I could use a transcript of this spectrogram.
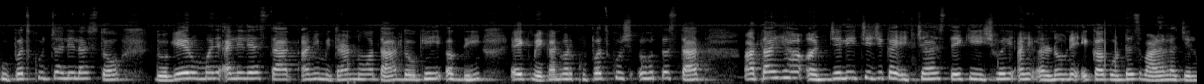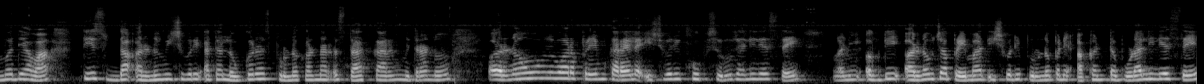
खूपच खुश झालेला असतो. दोघे रूममध्ये आलेले असतात आणि मित्रांनो आता दोघेही अगदी एकमेकांवर खूपच खुश होत असतात. आता ह्या अंजलीची जी काही इच्छा असते की ईश्वरी आणि अर्णवने एका गोंडस बाळाला जन्म द्यावा ती सुद्धा अर्णव ईश्वरी आता लवकरच पूर्ण करणार असतात. कारण मित्रांनो अर्णववर प्रेम करायला ईश्वरी खूप सुरू झालेली असते आणि अगदी अर्णवच्या प्रेमात ईश्वरी पूर्णपणे अखंड बुडालेली असते.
